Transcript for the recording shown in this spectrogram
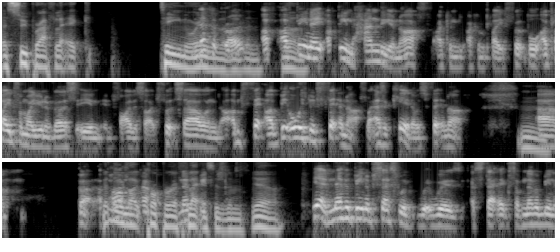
a, super athletic teen or Never, anything bro. like that. I've, I've no. been a, I've been handy enough. I can I can play football. I played for my university in, in five-a-side futsal, and I'm fit. I've be, always been fit enough. Like as a kid, I was fit enough. Mm. Um, but, but no like that, proper athleticism. Yeah yeah, never been obsessed with, with, with aesthetics. I've never been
